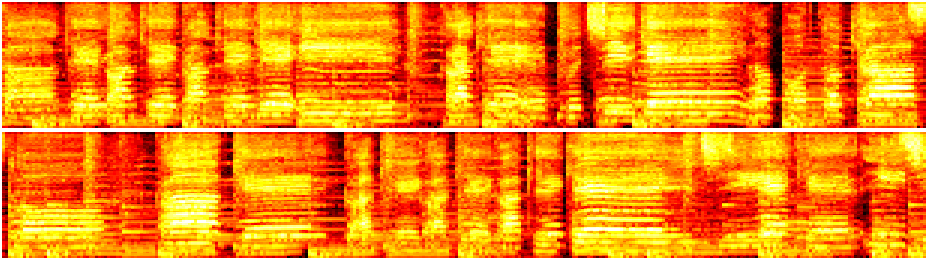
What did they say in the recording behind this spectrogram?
がけがけがけゲイ。崖っぷちゲイのポッドキャスト。かけがけがけがけゲイ。GAKEGAYYY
